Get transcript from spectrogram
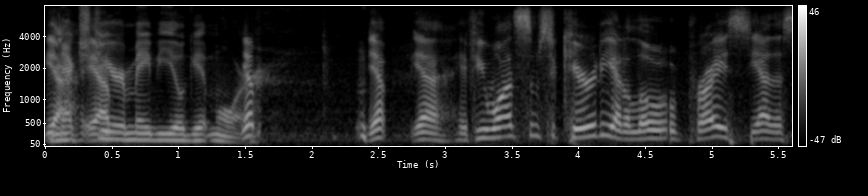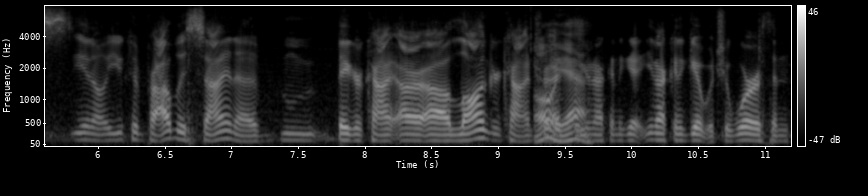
Yeah, Next yeah. year, maybe you'll get more. Yep. Yep, yeah. If you want some security at a low price, yeah, this you know you could probably sign a bigger con or a longer contract. Oh, yeah. You're not gonna get you're not gonna get what you're worth, and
